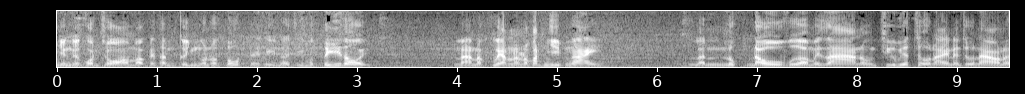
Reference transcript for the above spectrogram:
Nhưng cái con chó mà cái thần kinh của nó tốt đấy thì nó chỉ một tí thôi. Là nó quen là nó bắt nhịp ngay lần lúc đầu vừa mới ra nó chưa biết chỗ này là chỗ nào, nó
